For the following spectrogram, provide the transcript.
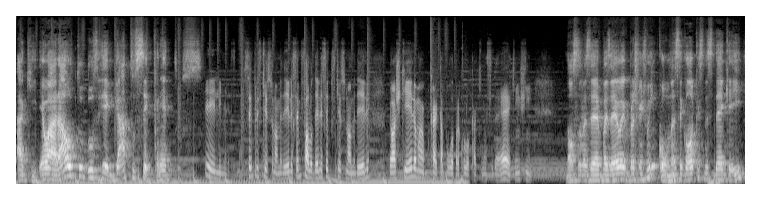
Aqui, é o Arauto dos Regatos Secretos. Ele mesmo. Sempre esqueço o nome dele, sempre falo dele, sempre esqueço o nome dele. Eu acho que ele é uma carta boa para colocar aqui nesse deck, enfim. Nossa, mas é, mas é praticamente um incom, né? Você coloca isso nesse deck aí,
